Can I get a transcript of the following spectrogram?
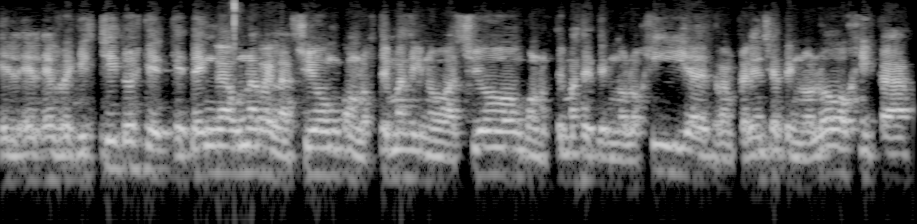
el, requisito es que, tenga una relación con los temas de innovación, con los temas de tecnología, de transferencia tecnológica,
